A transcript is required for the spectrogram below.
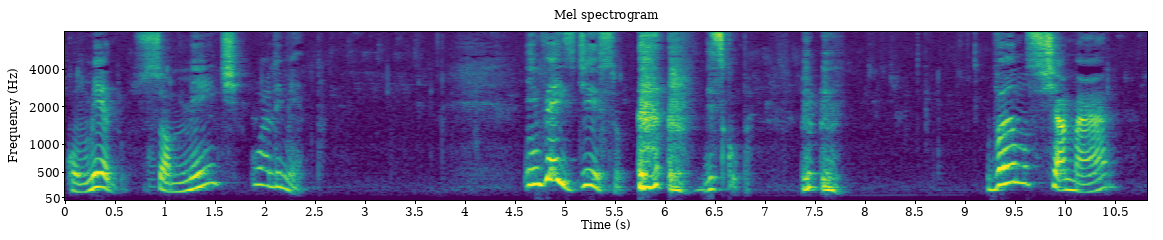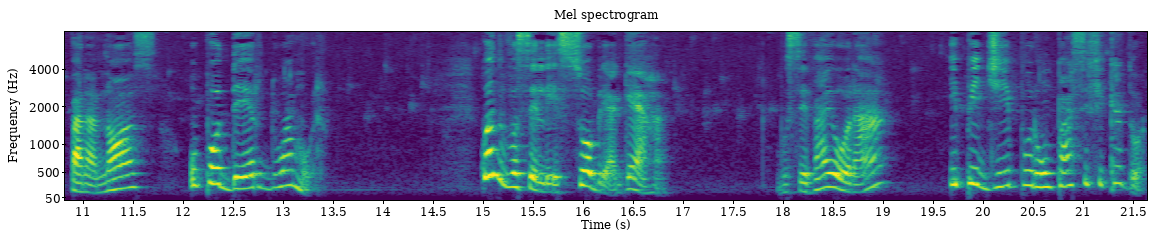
com medo somente o alimenta. Em vez disso, desculpa, vamos chamar para nós o poder do amor. Quando você lê sobre a guerra, você vai orar e pedir por um pacificador.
